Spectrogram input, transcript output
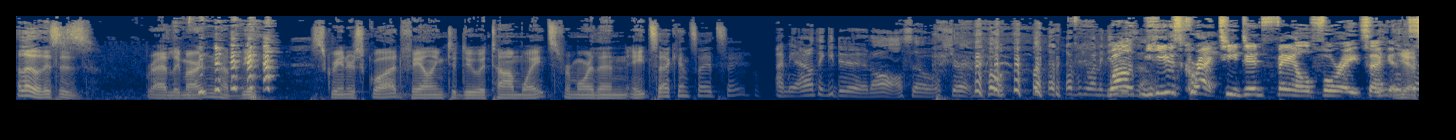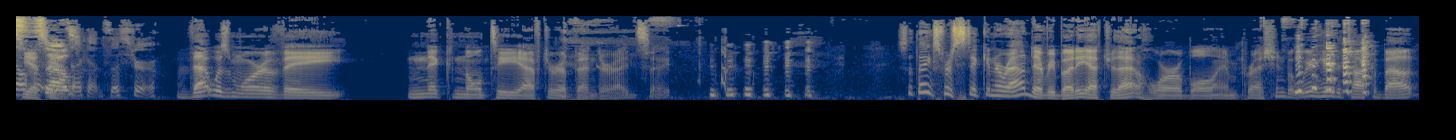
Hello, this is Bradley Martin of the Screener Squad, failing to do a Tom Waits for more than eight seconds, I'd say. I mean, I don't think he did it at all. So sure, go whatever you want to give. Well, yourself. he was correct. He did fail for eight seconds. Yes, yes, for eight yes. Seconds. That's true. That was more of a Nick Nolte after a bender, I'd say. so thanks for sticking around, everybody, after that horrible impression. But we're here to talk about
